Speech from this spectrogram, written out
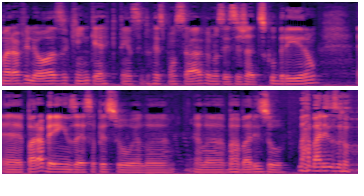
maravilhosa. Quem quer que tenha sido responsável, não sei se já descobriram. É, parabéns a essa pessoa, ela, ela barbarizou. Barbarizou.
